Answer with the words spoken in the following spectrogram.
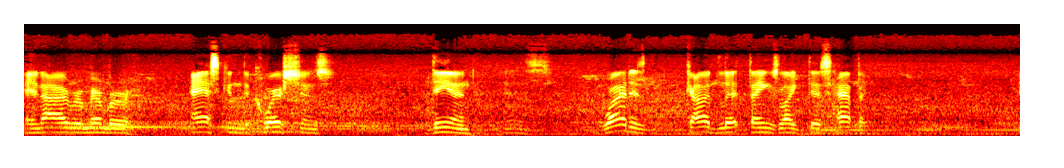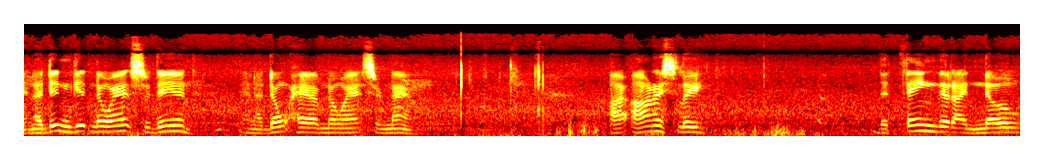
And I remember asking the questions then: Why does God let things like this happen? And I didn't get no answer then, and I don't have no answer now. I honestly, the thing that I know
